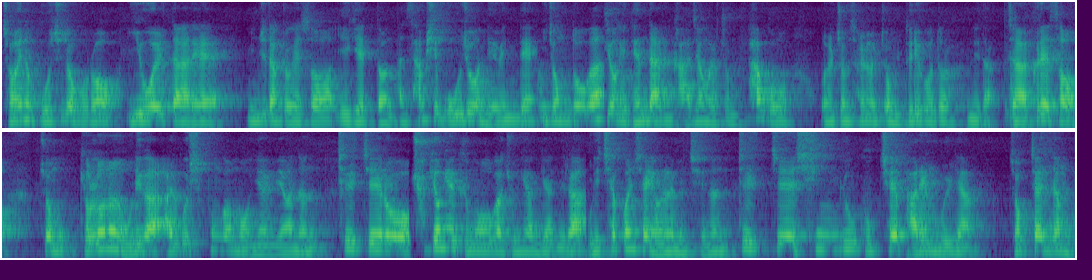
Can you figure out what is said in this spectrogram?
저희는 보수적으로 2월 달에 민주당 쪽에서 얘기했던 한 35조 원 내외인데 이 정도가 규정이 된다는 가정을 좀 하고 오늘 좀 설명을 좀 드리고도록 합니다. 자, 그래서 좀 결론은 우리가 알고 싶은 건 뭐냐면은 실제로 추경의 규모가 중요한 게 아니라 우리 채권 시장에 영향을 미치는 실제 신규 국채 발행 물량, 적자 지정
